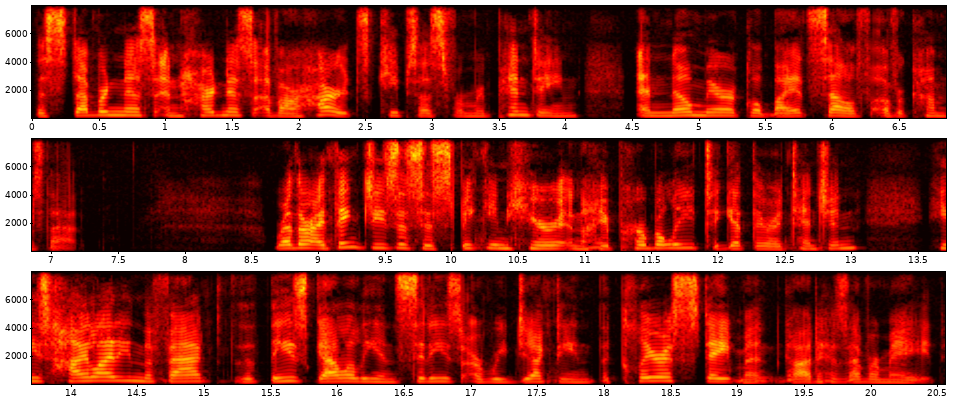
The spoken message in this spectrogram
The stubbornness and hardness of our hearts keeps us from repenting, and no miracle by itself overcomes that. Rather, I think Jesus is speaking here in hyperbole to get their attention. He's highlighting the fact that these Galilean cities are rejecting the clearest statement God has ever made.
